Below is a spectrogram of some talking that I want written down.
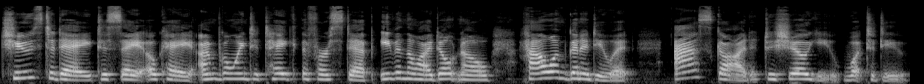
Choose today to say, okay, I'm going to take the first step, even though I don't know how I'm going to do it. Ask God to show you what to do.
